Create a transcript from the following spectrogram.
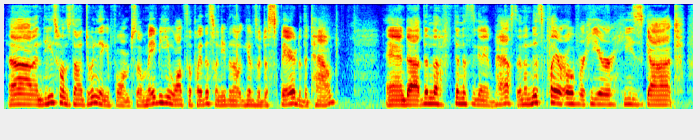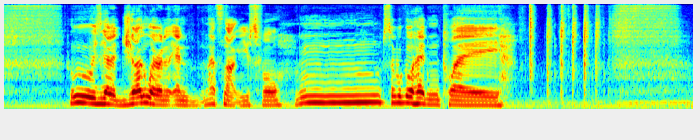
Uh, and these ones don't do anything for him. So maybe he wants to play this one, even though it gives a despair to the town. And uh, then the then this is going to be passed. And then this player over here, he's got... Ooh, he's got a juggler, and, and that's not useful. Mm, so we'll go ahead and play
